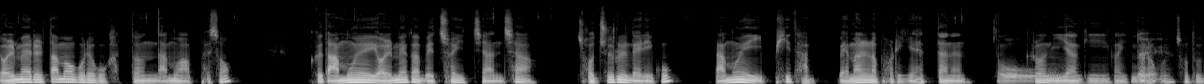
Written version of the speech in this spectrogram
열매를 따먹으려고 갔던 나무 앞에서 그 나무에 열매가 맺혀 있지 않자 저주를 내리고 나무의 잎이 다 메말라 버리게 했다는 오. 그런 이야기가 있더라고요. 네. 저도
